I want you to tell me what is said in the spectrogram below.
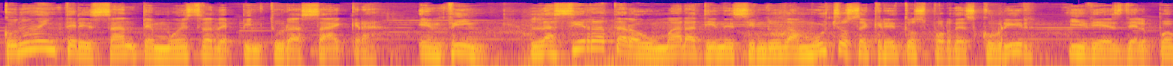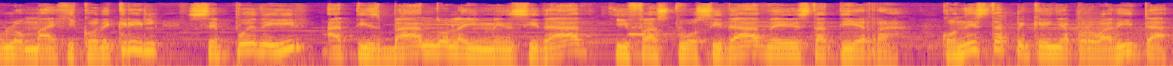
con una interesante muestra de pintura sacra. En fin, la Sierra Tarahumara tiene sin duda muchos secretos por descubrir y desde el pueblo mágico de Krill se puede ir atisbando la inmensidad y fastuosidad de esta tierra. Con esta pequeña probadita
